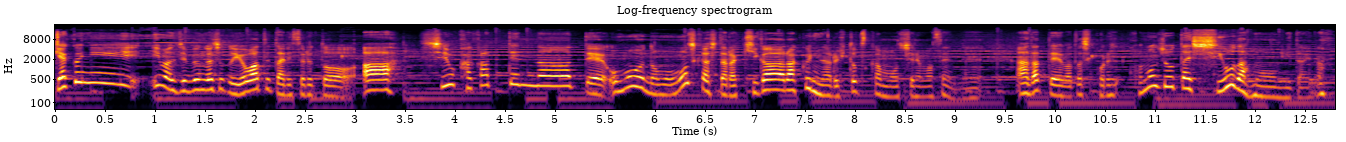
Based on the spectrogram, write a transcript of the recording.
逆に今自分がちょっと弱ってたりするとあー塩かかってんなーって思うのももしかしたら気が楽になる一つかもしれませんね。あだって私これこの状態塩だもんみたいな。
